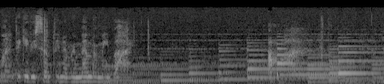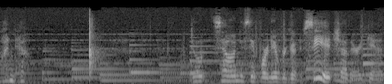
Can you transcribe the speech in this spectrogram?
Wanted to give you something to remember me by. Ah, I know. Sound as if we're never going to see each other again.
